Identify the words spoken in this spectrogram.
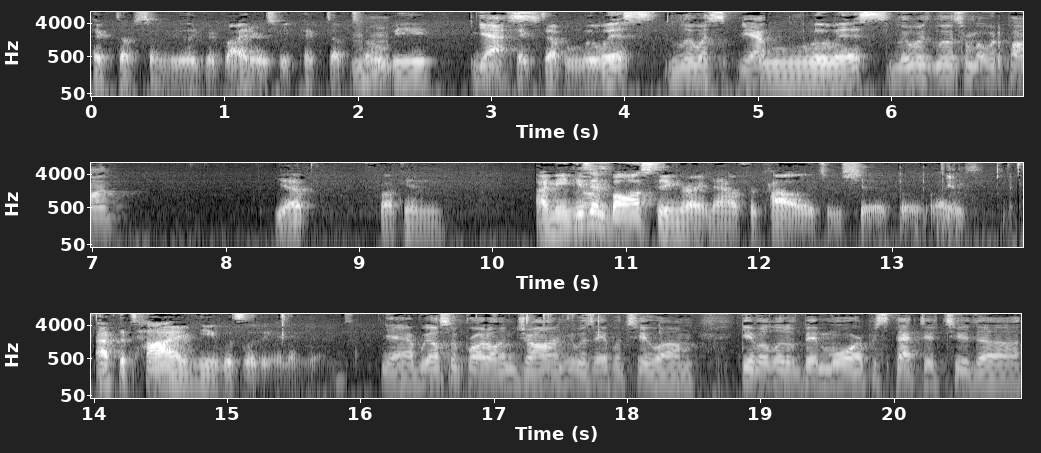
picked up some really good writers. We picked up Toby. Mm-hmm. Yes. We picked up Lewis. Lewis, yeah, Lewis. Lewis, Lewis from Over the Pond. Yep. Fucking. I mean, he's Yeah. in Boston right now for college and shit, but like Yes. at the time he was living in England. Yeah, we also brought on John, who was able to um, give a little bit more perspective to the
